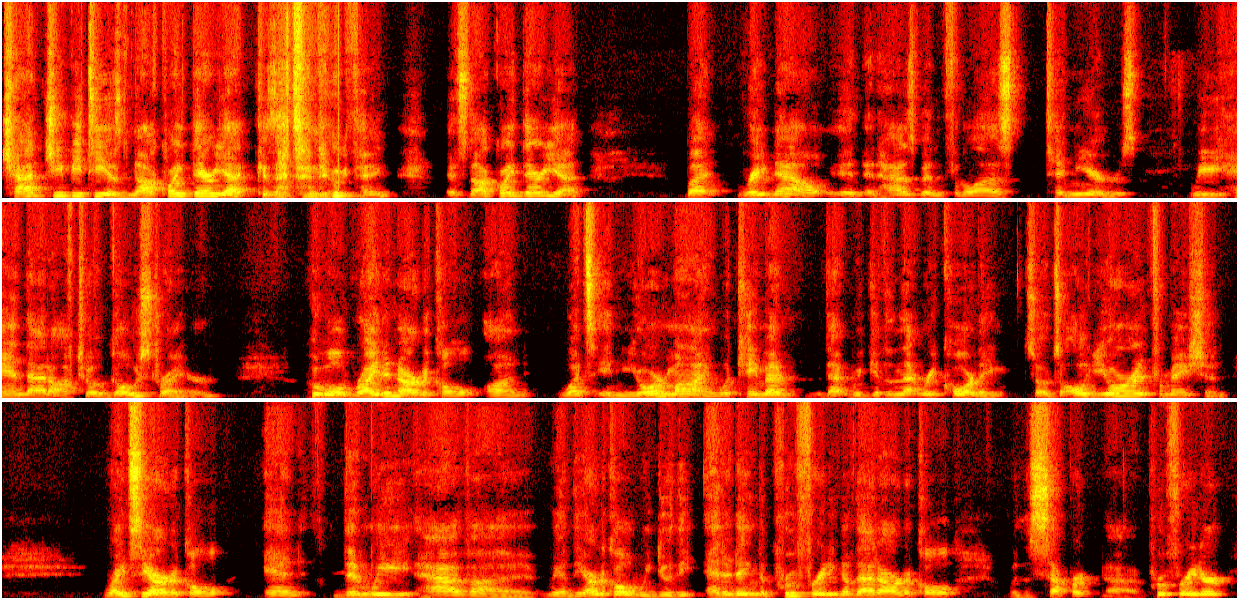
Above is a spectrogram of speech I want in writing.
Chat GPT is not quite there yet because that's a new thing. It's not quite there yet. But right now, it, it has been for the last 10 years, we hand that off to a ghostwriter who will write an article on what's in your mind, what came out that we give them that recording. So it's all your information, writes the article, and then we have uh, we have the article. We do the editing, the proofreading of that article with a separate uh, proofreader.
